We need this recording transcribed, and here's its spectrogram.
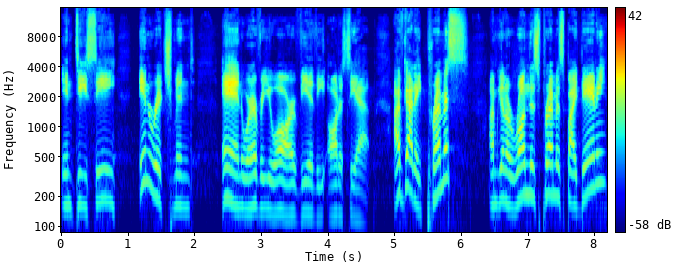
in D.C., in Richmond, and wherever you are via the Audacy app. I've got a premise. I'm going to run this premise by Danny,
